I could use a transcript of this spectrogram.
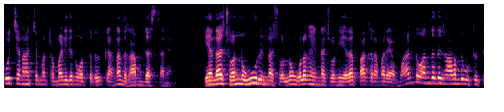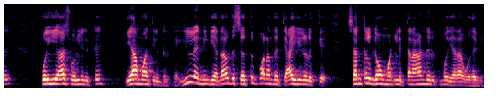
கூச்ச நாச்சமற்ற மனிதன் ஒருத்தர் இருக்காருன்னா அது ராம்தாஸ் தானே. ஏதா சொன்ன ஊர் என்ன சொல்லும் உலகம் என்ன சொல்லும் எதை பார்க்குற மாதிரி மாட்டு வந்ததுக்கு அளந்து விட்டுட்டு பொய்யா சொல்லிக்கிட்டு ஏமாற்றிக்கிட்டு இருக்கேன் இல்லை நீங்கள் ஏதாவது செத்துப்போன அந்த தியாகிகளுக்கு சென்ட்ரல் கவர்மெண்ட்டில் இத்தனை ஆண்டு இருக்கும்போது ஏதாவது உதவி?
